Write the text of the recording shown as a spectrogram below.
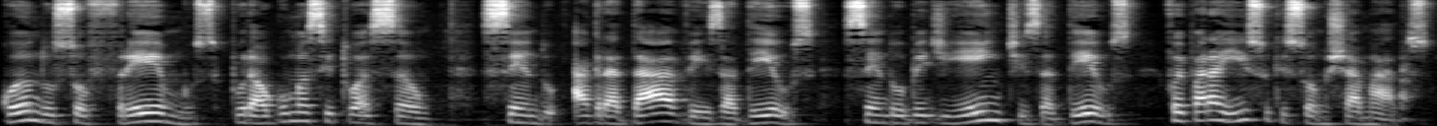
quando sofremos por alguma situação, sendo agradáveis a Deus, sendo obedientes a Deus, foi para isso que somos chamados.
